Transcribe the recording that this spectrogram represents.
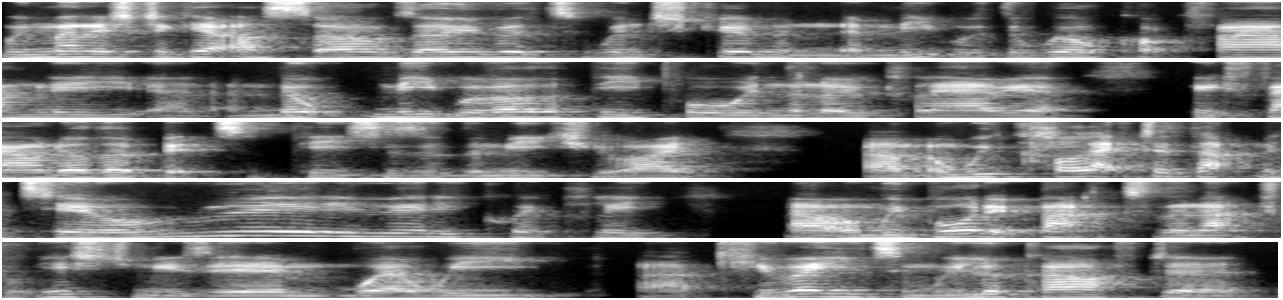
we managed to get ourselves over to Winchcombe and, and meet with the Wilcock family and, and, meet with other people in the local area who'd found other bits and pieces of the meteorite. Um, and we collected that material really, really quickly uh, and we brought it back to the Natural History Museum where we uh, curate and we look after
